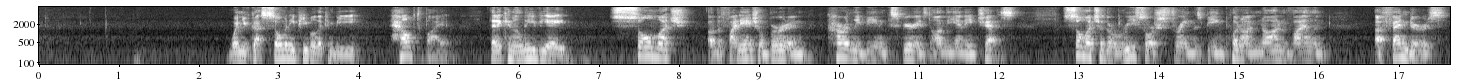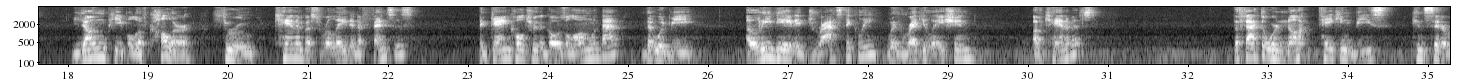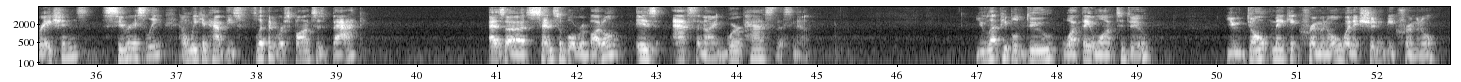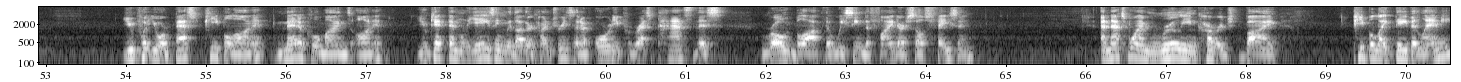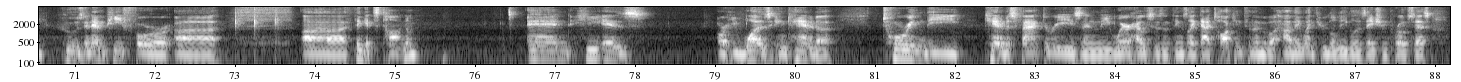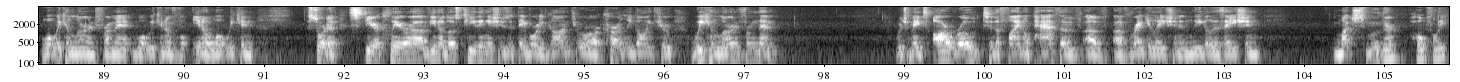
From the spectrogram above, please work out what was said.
when you've got so many people that can be helped by it, that it can alleviate so much of the financial burden currently being experienced on the NHS. So much of the resource strain that's being put on non-violent offenders, young people of color, through cannabis related offenses, the gang culture that goes along with that, that would be alleviated drastically with regulation of cannabis the fact that we're not taking these considerations seriously and we can have these flippant responses back as a sensible rebuttal is asinine. We're past this now. You let people do what they want to do. You don't make it criminal when it shouldn't be criminal. You put your best people on it, medical minds on it. You get them liaising with other countries that have already progressed past this roadblock that we seem to find ourselves facing. And that's why I'm really encouraged by people like David Lammy, who's an MP for, uh, uh, I think it's Tottenham. And he is, or he was in Canada, touring the cannabis factories and the warehouses and things like that, talking to them about how they went through the legalization process, what we can learn from it, what we can, you know, what we can sort of steer clear of, you know, those teething issues that they've already gone through or are currently going through. We can learn from them, which makes our road to the final path of, of, of regulation and legalization much smoother, hopefully.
